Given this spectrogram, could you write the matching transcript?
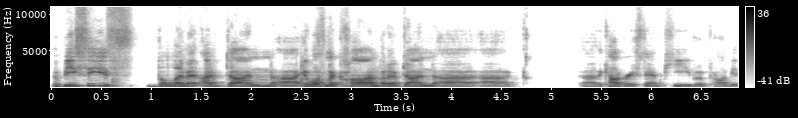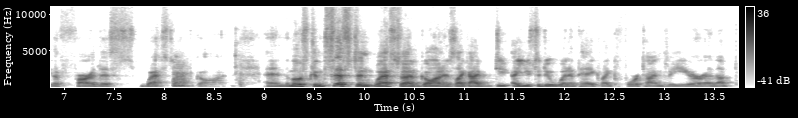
the bc's the limit i've done uh, it wasn't a con but i've done uh, uh, uh, the Calgary Stampede would probably be the farthest west I've gone, and the most consistent west I've gone is like I do, I used to do Winnipeg like four times a year, and that,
